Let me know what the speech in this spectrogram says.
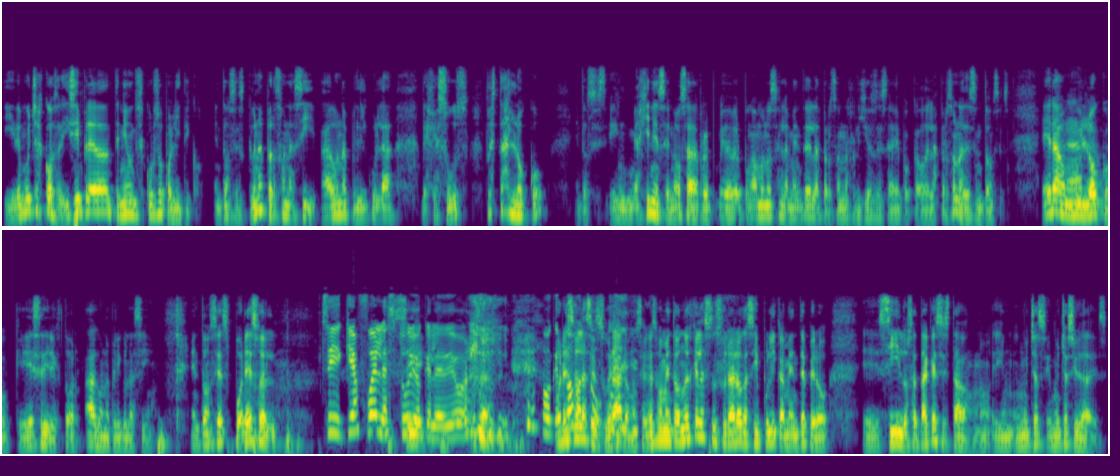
y de muchas cosas. Y siempre tenía un discurso político. Entonces, que una persona así haga una película de Jesús, tú estás loco. Entonces, imagínense, ¿no? O sea, re- a ver, pongámonos en la mente de las personas religiosas de esa época o de las personas de ese entonces. Era muy loco que ese director haga una película así. Entonces, por eso el, Sí, ¿quién fue el estudio Sí, que le dio? el- o sea, Como que por eso la tú. censuraron. O sea, en ese momento no es que la censuraron así públicamente, pero eh, sí, los ataques estaban, ¿no? En, en muchas, en muchas ciudades.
